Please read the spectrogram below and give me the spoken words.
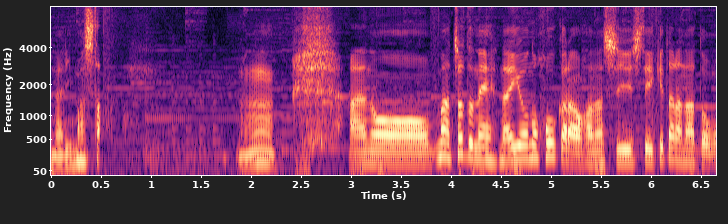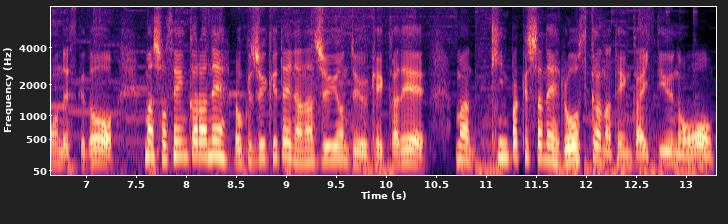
なりました。うんあのーまあちょっとね内容の方からお話ししていけたらなと思うんですけど、まあ、初戦からね69対74という結果で、まあ、緊迫したねロースコアな展開っていうのを、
